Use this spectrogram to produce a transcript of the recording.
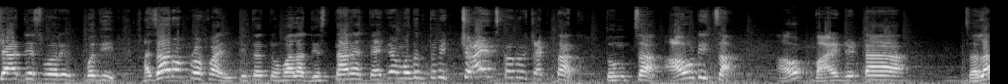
चार्जेस वर मध्ये हजारो प्रोफाईल तिथं तुम्हाला दिसणार आहे. त्याच्यामधून तुम्ही चॉईस करू शकता. तुमचा आवडीचा अहो बायोडेटा चला.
